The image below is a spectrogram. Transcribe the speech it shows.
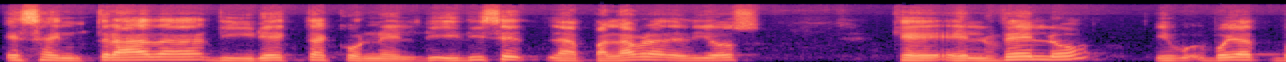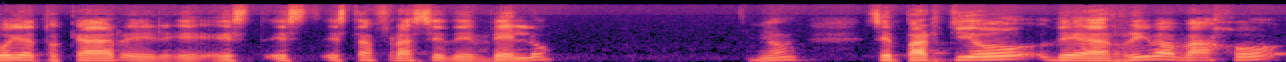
esa entrada directa con Él. Y dice la palabra de Dios que el velo, y voy a, voy a tocar eh, esta frase de velo, ¿no? Se partió de arriba abajo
